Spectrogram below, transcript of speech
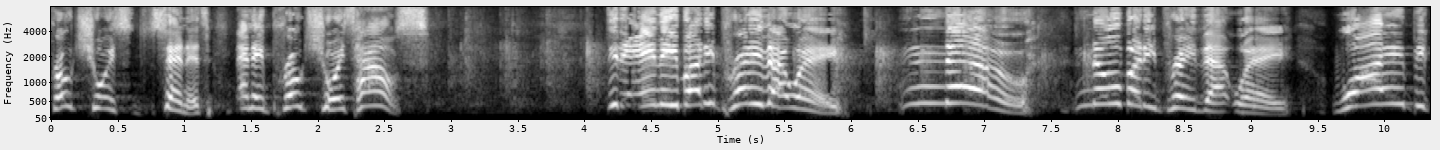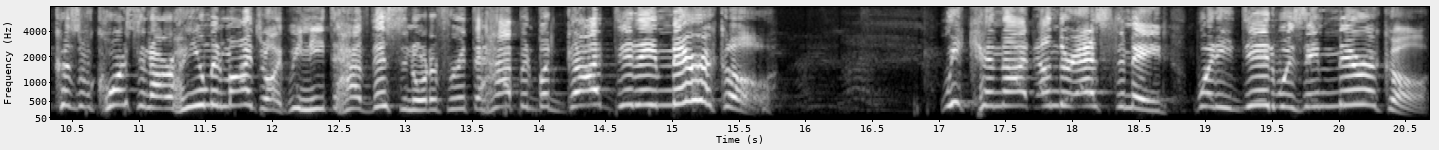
pro choice Senate, and a pro choice House? Did anybody pray that way? No, nobody prayed that way. Why? Because, of course, in our human minds, we're like, we need to have this in order for it to happen, but God did a miracle. We cannot underestimate what He did was a miracle.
